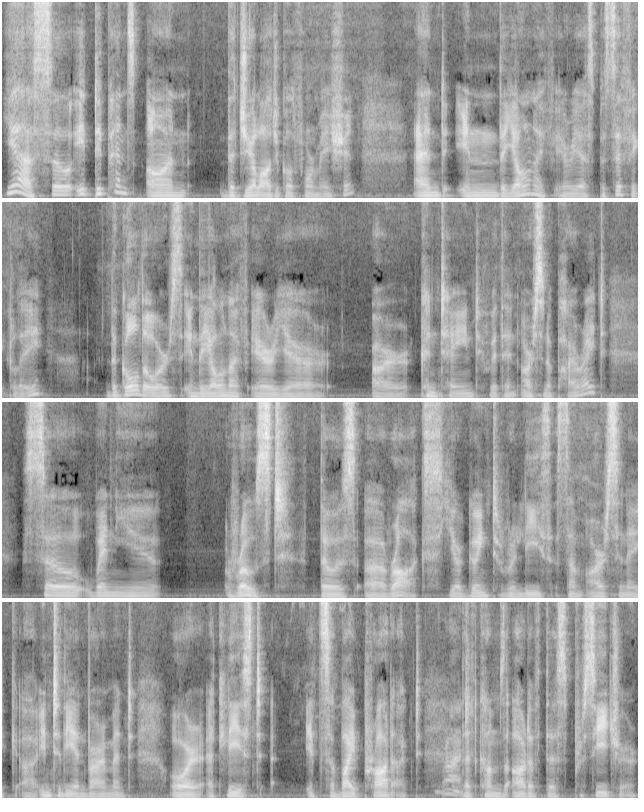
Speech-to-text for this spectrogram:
Yeah, so it depends on the geological formation. And in the Yellowknife area specifically, the gold ores in the Yellowknife area are contained within arsenopyrite. So when you roast those uh, rocks, you're going to release some arsenic uh, into the environment, or at least it's a byproduct Right. that comes out of this procedure,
